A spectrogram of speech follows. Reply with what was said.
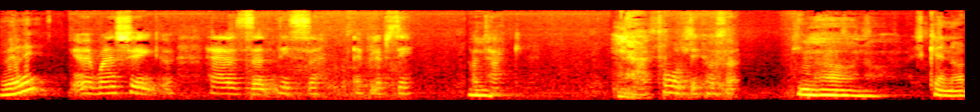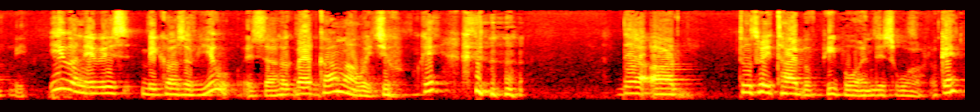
Really? uh, when she has uh, this uh, epilepsy Mm. attack, my fault because I, No, no. It cannot be. Even if it's because of you, it's a bad karma with you, okay? there are two, three type of people in this world, okay?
